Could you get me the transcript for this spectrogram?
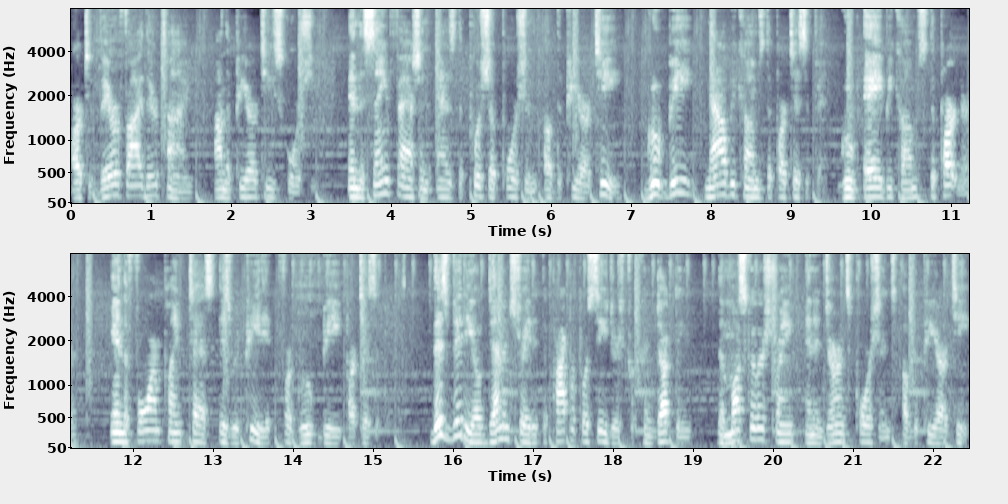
are to verify their time on the PRT score sheet. In the same fashion as the push-up portion of the PRT, Group B now becomes the participant. Group A becomes the partner, and the forearm plank test is repeated for Group B participants. This video demonstrated the proper procedures for conducting the muscular strength and endurance portions of the PRT.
